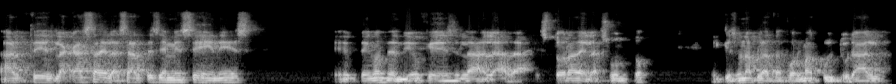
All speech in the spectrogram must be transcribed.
Artes, la Casa de las Artes MCN es eh, tengo entendido que es la, la, gestora del asunto y que es una plataforma cultural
